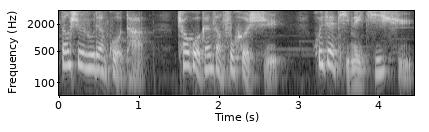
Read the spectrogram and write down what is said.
当摄入量过大，超过肝脏负荷时，会在体内积蓄，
